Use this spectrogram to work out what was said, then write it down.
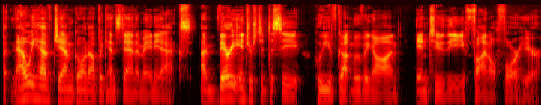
But now we have Jem going up against Animaniacs. I'm very interested to see who you've got moving on into the final four here.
